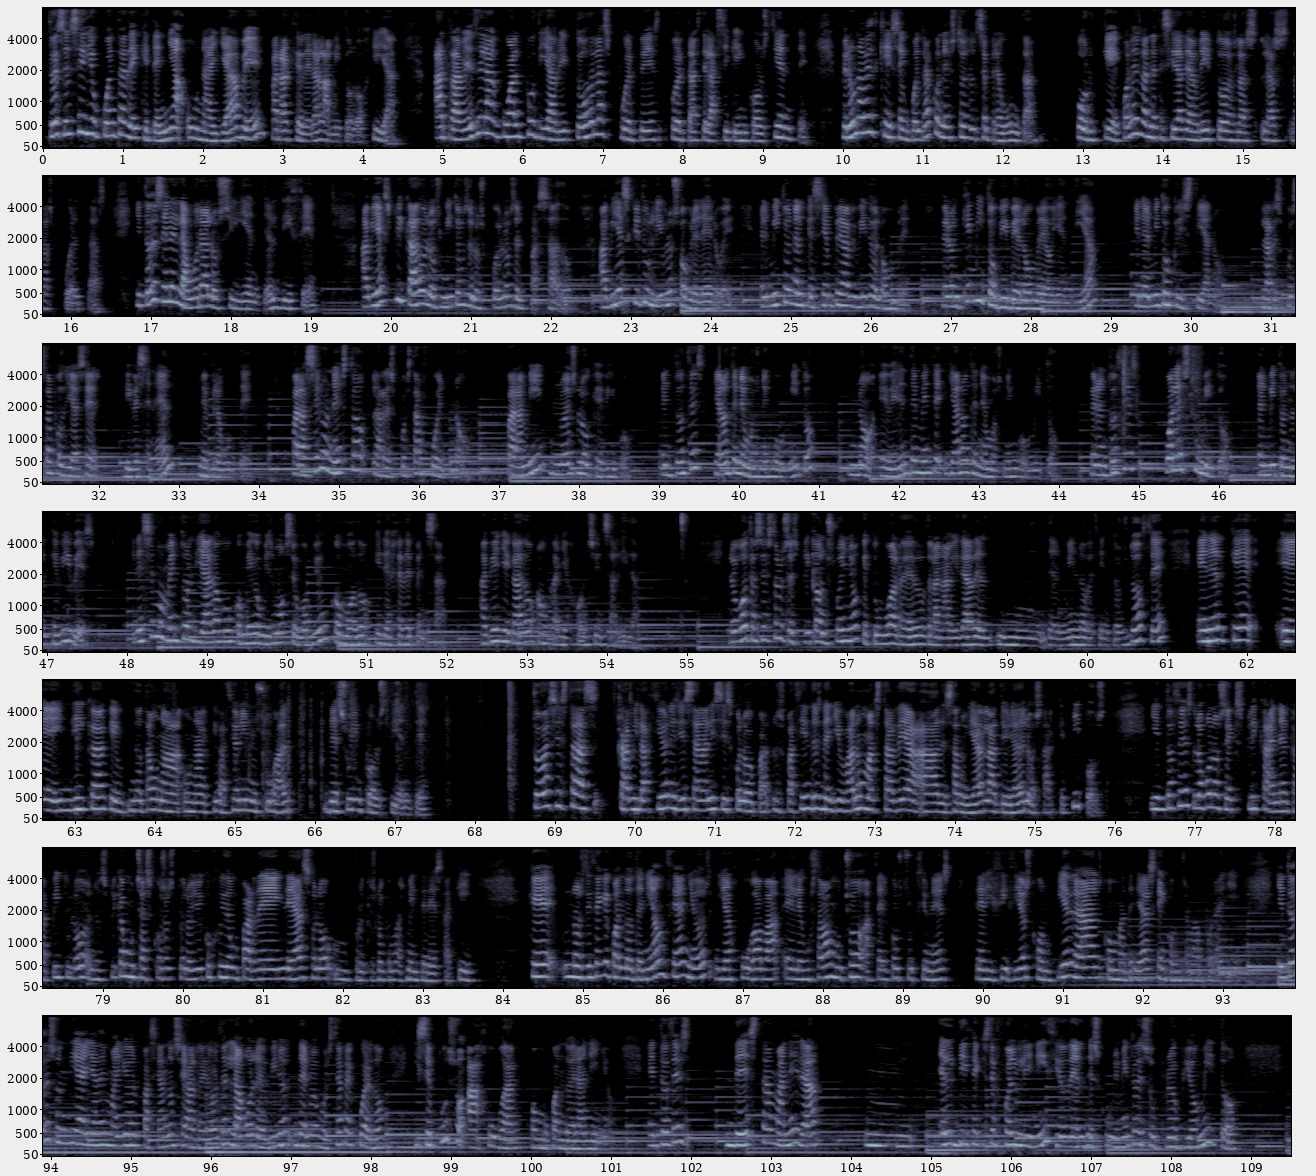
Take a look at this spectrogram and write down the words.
Entonces él se dio cuenta de que tenía una llave para acceder a la mitología, a través de la cual podía abrir todas las puertas, de la psique inconsciente. Pero una vez que se encuentra con esto, él se pregunta, ¿Por qué? ¿Cuál es la necesidad de abrir todas las, las, puertas? Y entonces él elabora lo siguiente, él dice, había explicado los mitos de los pueblos del pasado, había escrito un libro sobre el héroe, el mito en el que siempre ha vivido el hombre. Pero ¿en qué mito vive el hombre hoy en día? En el mito cristiano. La respuesta podría ser, ¿vives en él? Me pregunté. Para ser honesto, la respuesta fue no. Para mí no es lo que vivo. Entonces, ¿ya no tenemos ningún mito? No, evidentemente ya no tenemos ningún mito. Pero entonces, ¿cuál es tu mito? ¿El mito en el que vives? En ese momento el diálogo conmigo mismo se volvió incómodo y dejé de pensar. Había llegado a un callejón sin salida. Luego, tras esto, nos explica un sueño que tuvo alrededor de la Navidad del, mm, del 1912, en el que eh, indica que nota una, una activación inusual de su inconsciente. Todas estas cavilaciones y ese análisis con los pacientes le llevaron más tarde a, desarrollar la teoría de los arquetipos. Y entonces luego nos explica en el capítulo, nos explica muchas cosas, pero yo he cogido un par de ideas solo porque es lo que más me interesa aquí. Que nos dice que cuando tenía 11 años y él jugaba, eh, le gustaba mucho hacer construcciones edificios con piedras, con materiales que encontraba por allí. Y entonces un día ya de mayor, paseándose alrededor del lago, le vino de nuevo este recuerdo y se puso a jugar como cuando era niño. Entonces, de esta manera, mm, él dice que este fue el inicio del descubrimiento de su propio mito.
